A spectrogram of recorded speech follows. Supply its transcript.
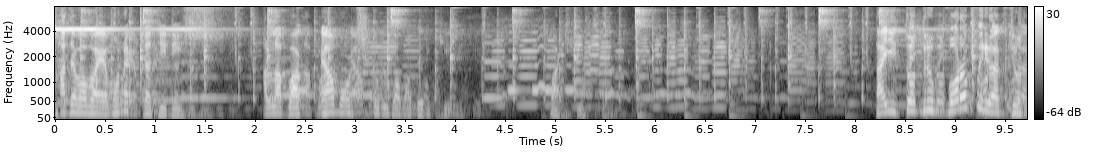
খাজা বাবা এমন একটা জিনিস আল্লাহ পাক নিয়ামত স্বরূপ আমাদেরকে পাঠিয়েছে তাই তদ্রুপ বড় প্রিয় একজন,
